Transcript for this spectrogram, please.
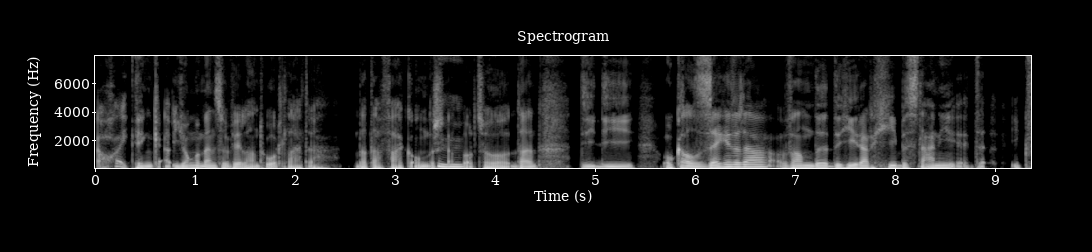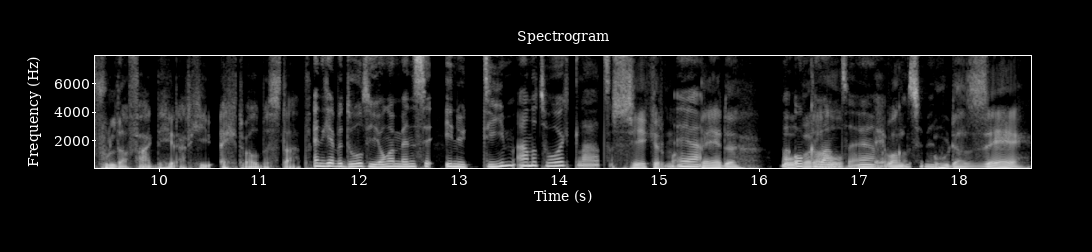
Oh, ik denk eh, jonge mensen veel aan het woord laten. Dat dat vaak onderschat Mhm. wordt. Zo, dat, die, die, ook al zeggen ze dat, van de, de hiërarchie bestaat niet, de- ik voel dat vaak de hiërarchie echt wel bestaat. En jij bedoelt jonge mensen in uw team aan het woord laten? Zeker, maar Ja. beide. Maar ook overal. klanten, ja, Eh, ook Want consumenten. hoe dat zij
